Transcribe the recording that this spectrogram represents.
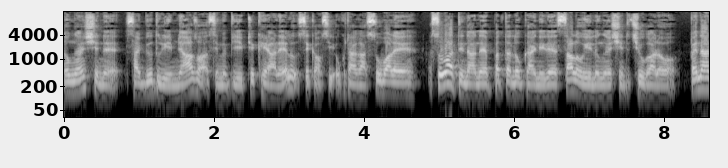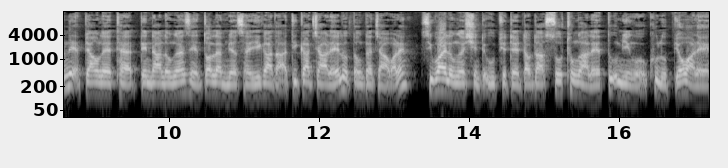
လုပ်ငန်းရှင်နဲ့စိုက်ပျိုးသူတွေများစွာအဆင်မပြေဖြစ်ခဲ့ရတယ်လို့စစ်ကောင်စီဥက္ကဋ္ဌကဆိုပါတယ်အစိုးရတင်ဒါနဲ့ပတ်သက်လုပ်ကိုင်နေတဲ့စလုပ်ရေးလုပ်ငန်းရှင်တချို့ကတော့ဘန်နာနှစ်အပြောင်းလဲထက်တင်ဒါလုပ်ငန်းစဉ်တွက်လက်မြန်ဆန်ရေးကသာအတိကကြတယ်လို့သုံးသပ်ကြပါတယ်။စီးပွားရေးလုပ်ငန်းရှင်တဦးဖြစ်တဲ့ဒေါက်တာစိုးထွန်းကလည်းသူ့အမြင်ကိုအခုလိုပြောပါတယ်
